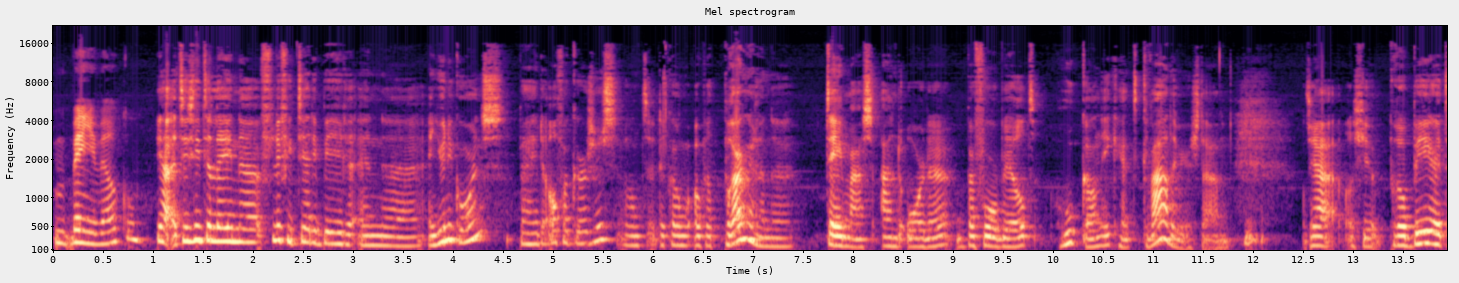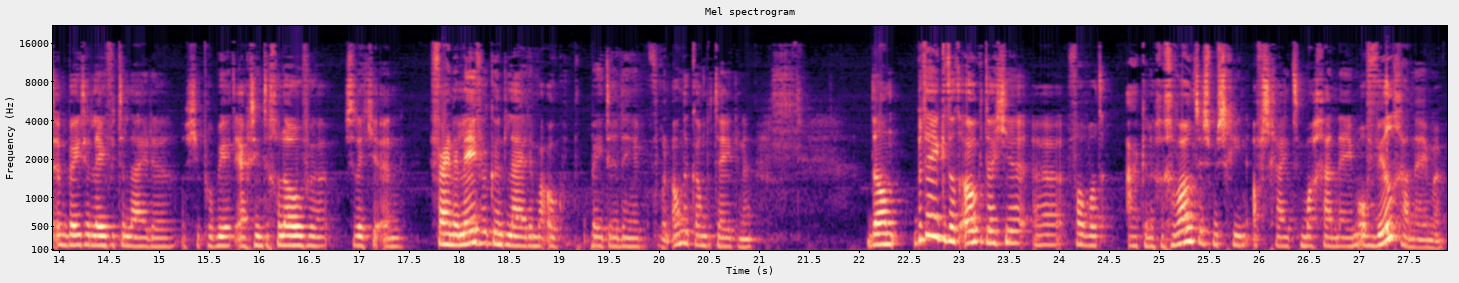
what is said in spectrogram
ben je welkom. Ja, het is niet alleen eh, fluffy teddyberen en, en unicorns bij de Alpha-cursus. Want er komen ook wat prangerende thema's aan de orde. Bijvoorbeeld, hoe kan ik het kwade weerstaan? Want ja, als je probeert een beter leven te leiden, als je probeert ergens in te geloven, zodat je een fijner leven kunt leiden, maar ook betere dingen voor een ander kan betekenen, dan betekent dat ook dat je eh, van wat akelige gewoontes misschien afscheid mag gaan nemen of wil gaan nemen.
